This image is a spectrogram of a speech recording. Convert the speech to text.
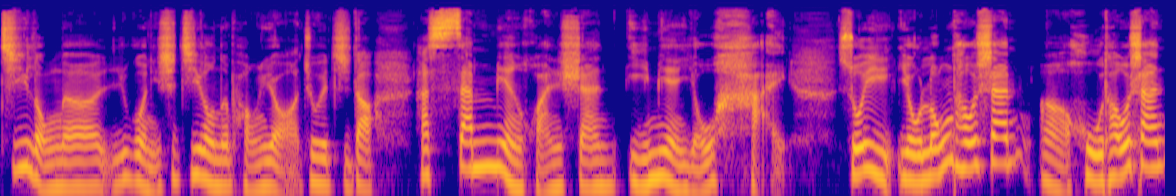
基隆呢，如果你是基隆的朋友啊，就会知道它三面环山，一面有海，所以有龙头山啊、虎头山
